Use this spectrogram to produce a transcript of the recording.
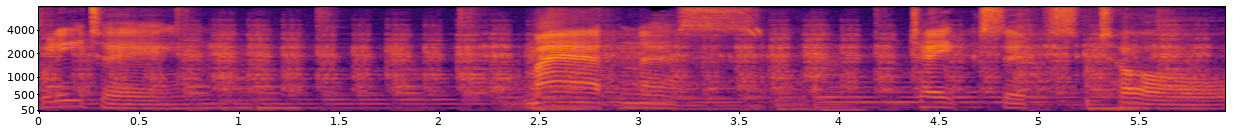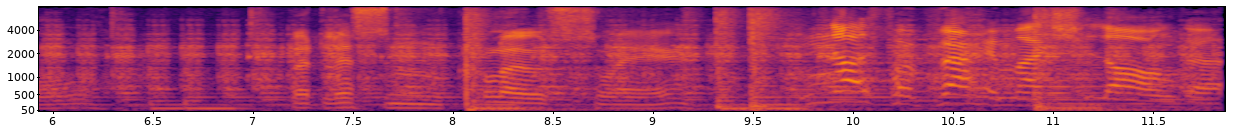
fleeting. Madness takes its toll. But listen closely. Not for very much longer.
